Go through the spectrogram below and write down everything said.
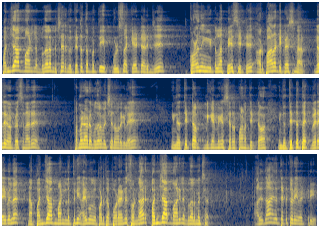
பஞ்சாப் மாநில முதலமைச்சர் இந்த திட்டத்தை பற்றி முழுசாக கேட்டு அறிஞ்சு குழந்தைங்கிட்டலாம் பேசிட்டு அவர் பாராட்டி பேசினார். என்ன தெரியுமா பேசினாரு? தமிழ்நாடு முதலமைச்சர் அவர்களே இந்த திட்டம் மிக மிக சிறப்பான திட்டம். இந்த திட்டத்தை விரைவில் நான் பஞ்சாப் மாநிலத்திலையும் அறிமுகப்படுத்த போகிறேன்னு சொன்னார் பஞ்சாப் மாநில முதலமைச்சர். அதுதான் இந்த திட்டத்துடைய வெற்றி.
